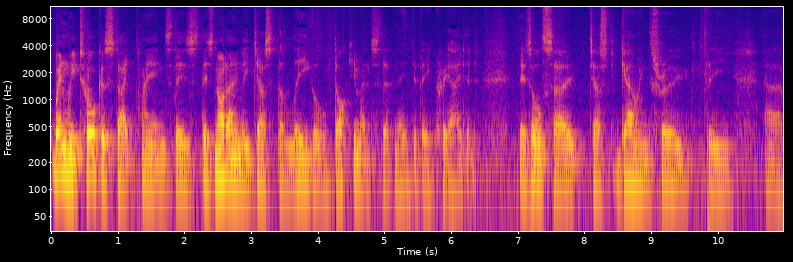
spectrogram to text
when we talk estate plans, there's there's not only just the legal documents that need to be created. There's also just going through the uh,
